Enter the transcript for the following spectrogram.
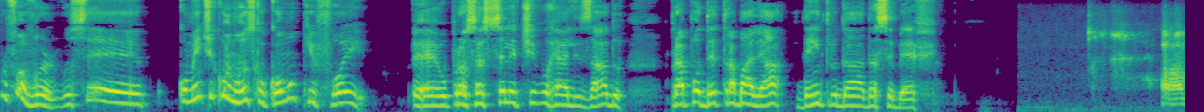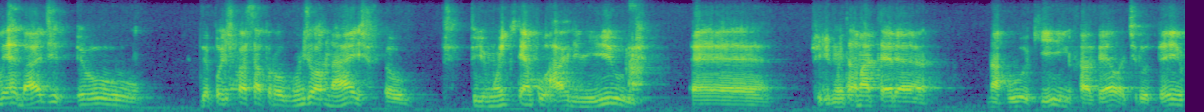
por favor, você comente conosco como que foi é, o processo seletivo realizado para poder trabalhar dentro da, da CBF. Ah, na verdade, eu depois de passar por alguns jornais, eu fiz muito tempo hard news, é, fiz muita matéria na rua aqui, em favela, tiroteio,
